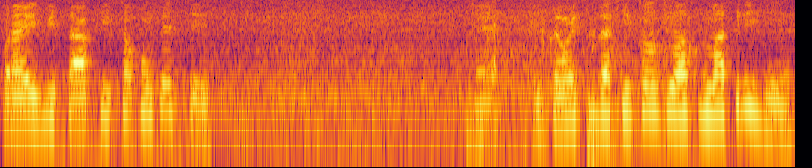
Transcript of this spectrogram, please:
para evitar que isso acontecesse. Né? Então esses aqui são as nossas matrizinhas.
